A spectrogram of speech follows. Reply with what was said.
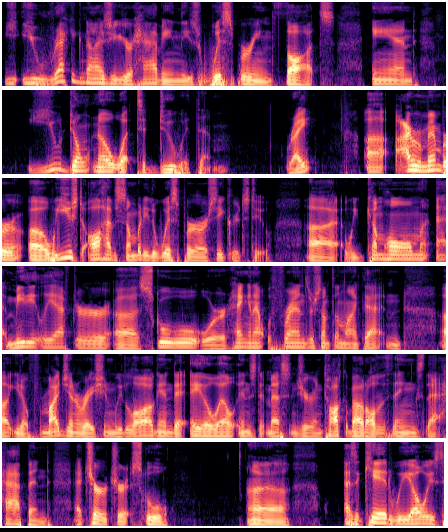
you, you recognize you're having these whispering thoughts and you don't know what to do with them, right? Uh, I remember uh, we used to all have somebody to whisper our secrets to. Uh, we'd come home immediately after uh, school or hanging out with friends or something like that, and uh, you know, for my generation, we'd log into AOL Instant Messenger and talk about all the things that happened at church or at school uh, as a kid, we always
